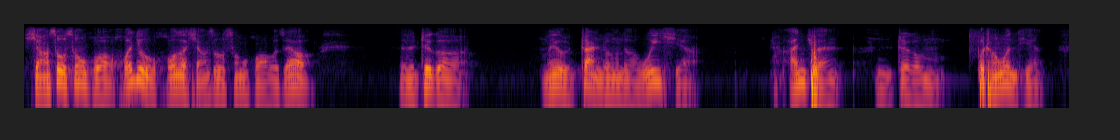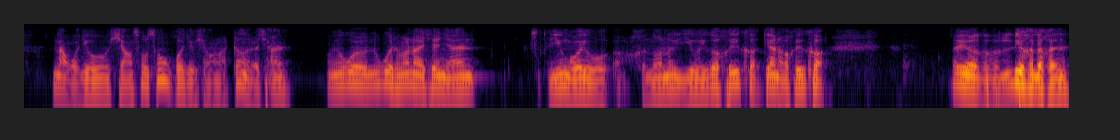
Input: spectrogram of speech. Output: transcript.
享受生活，活就活个享受生活，我只要呃这个没有战争的威胁，安全嗯这个不成问题，那我就享受生活就行了，挣点钱。因为为为什么那些年英国有很多那有一个黑客，电脑黑客。哎呀，厉害的很，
